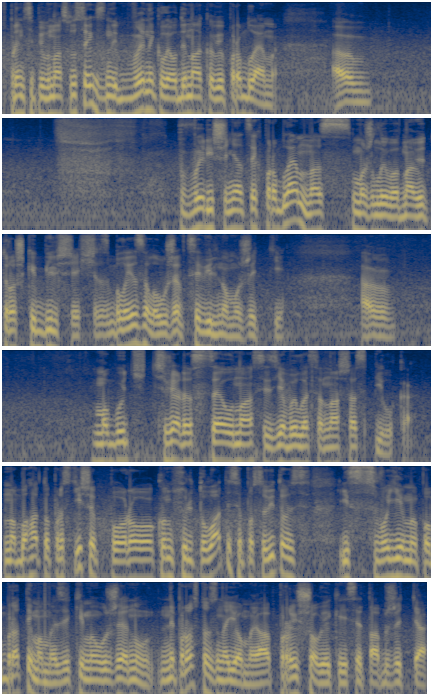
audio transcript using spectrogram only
в принципі, в нас усіх виникли одинакові проблеми. Вирішення цих проблем нас, можливо, навіть трошки більше ще зблизило вже в цивільному житті. Мабуть, через це у нас і з'явилася наша спілка. Набагато простіше проконсультуватися, посовітуватися із своїми побратимами, з якими вже ну, не просто знайомий, а пройшов якийсь етап життя.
